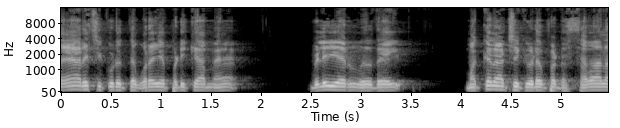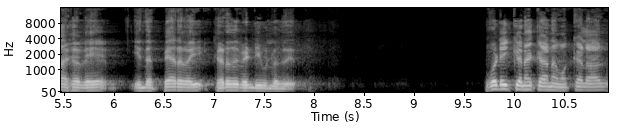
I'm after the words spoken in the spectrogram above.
தயாரித்து கொடுத்த உரையை படிக்காம வெளியேறுவதை மக்களாட்சிக்கு விடப்பட்ட சவாலாகவே இந்த பேரவை கருத வேண்டியுள்ளது. கோடிக்கணக்கான மக்களால்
